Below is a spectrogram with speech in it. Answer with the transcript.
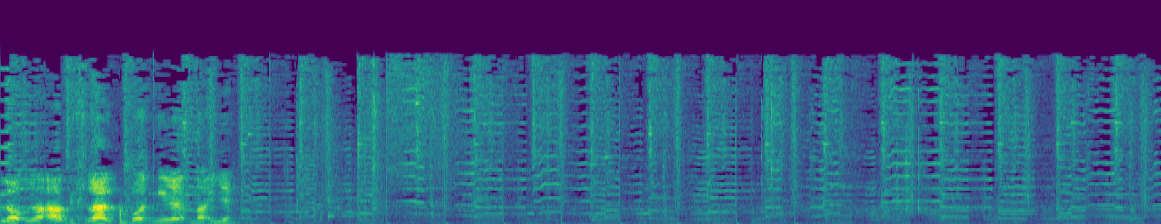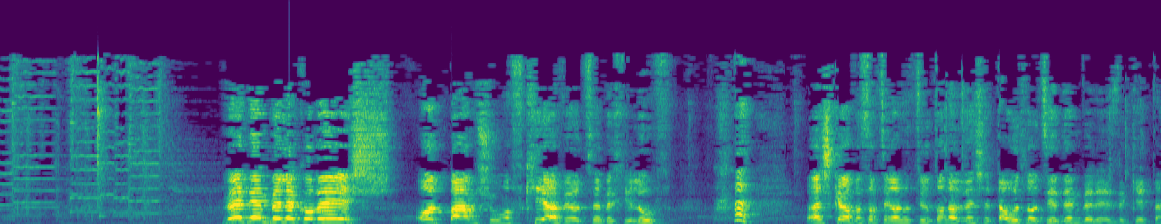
לא רעה בכלל, בואו נראה מה יהיה. ודמבלה כובש! עוד פעם שהוא מפקיע ויוצא בחילוף. אשכרה בסוף צריך לעשות סרטון על זה שטעות להוציא את דמבלה, איזה קטע.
